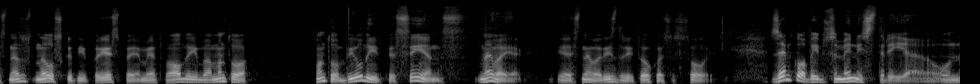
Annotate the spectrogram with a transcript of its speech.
es neuz- neuzskatīju par iespējamu iet valdībā. Man to, man to bildīt pie sienas nevajag. Ja es nevaru izdarīt to, ko es esmu solījis. Zemkopības ministrija un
